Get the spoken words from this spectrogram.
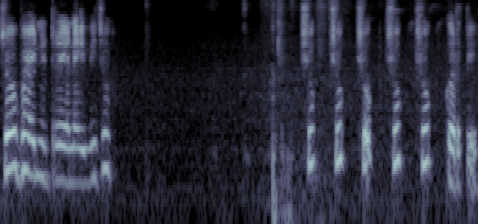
જો ભાઈની ટ્રેન આવી જો. છુક છુક છુક છુક છુક કરતી.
